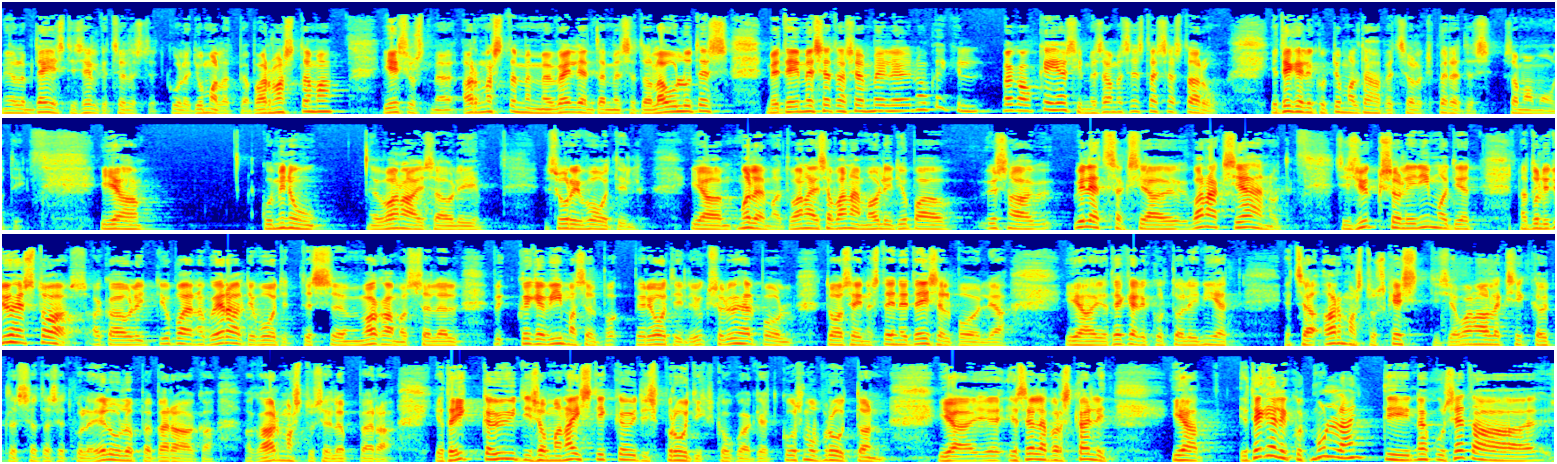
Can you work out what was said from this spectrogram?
me oleme täiesti selged sellest, et kuule, et jumalat peab armastama, Jeesust me armastame, me väljendame seda lauludes, me teeme seda, see on meile no kõigil väga okei okay asi, me saame sellest asjast aru. ja tegelikult jumal tahab, et see oleks peredes samamoodi. ja kui minu vanaisa oli suri voodil ja mõlemad, vanaisa, vanaema olid juba üsna viletsaks ja vanaks jäänud, siis üks oli niimoodi, et nad olid ühes toas, aga olid juba nagu eraldi voodites magamas sellel kõige viimasel perioodil ja üks oli ühel pool toaseinast, teine teisel pool ja ja, ja tegelikult oli nii, et, et see armastus kestis ja vana Alex ikka ütles sedasi, et kuule, elu lõpeb ära, aga, aga armastus ei lõpe ära. ja ta ikka hüüdis oma naist, ikka hüüdis pruudiks kogu aeg, et kus mu pruut on. ja, ja, ja sellepärast, kallid, ja, ja tegelikult mulle anti nagu seda,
